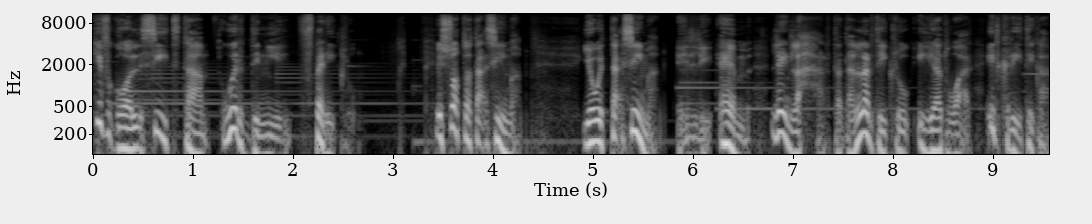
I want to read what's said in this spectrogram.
kif ukoll sit ta' wirt dinji f'periklu. Is-sotto taqsima jew it-taqsima illi hemm lejn l-aħħar ta' dan l-artiklu hija dwar il-kritika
